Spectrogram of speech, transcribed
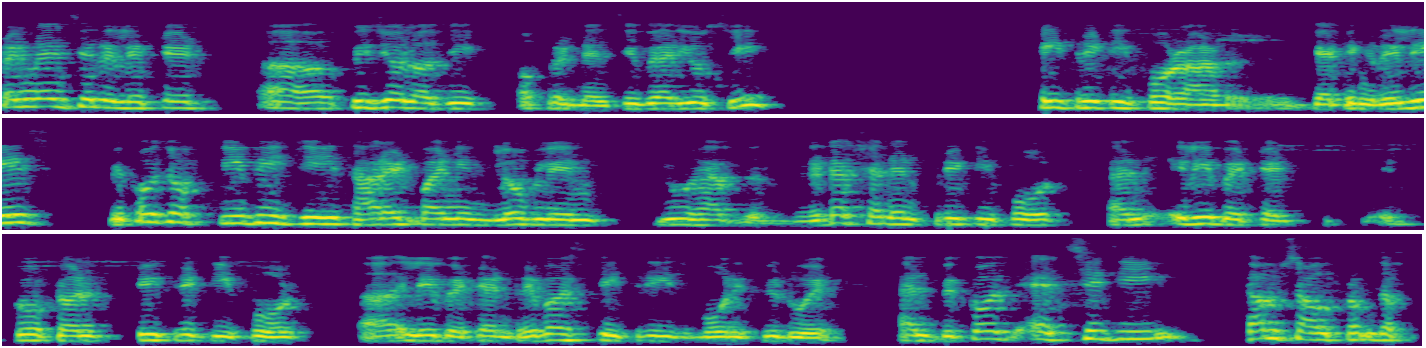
pregnancy-related uh, physiology of pregnancy, where you see T3, T4 are getting released. Because of TBG, thyroid binding globulin, you have the reduction in pre-T4 and elevated total T3, T4, uh, elevated and reverse T3 is more if you do it. And because HCG comes out from the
